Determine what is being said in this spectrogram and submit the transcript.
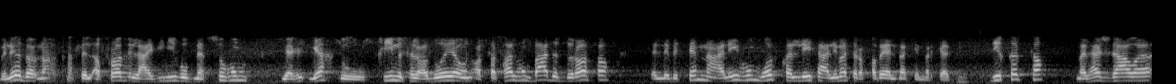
بنقدر نقسط للافراد اللي عايزين يجوا بنفسهم ياخدوا قيمة العضوية ونقسطها لهم بعد الدراسة اللي بتتم عليهم وفقا لتعليمات الرقابية البنك المركزي. دي قصة ملهاش دعوة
